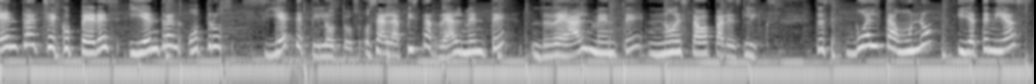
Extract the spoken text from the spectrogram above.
Entra Checo Pérez y entran otros siete pilotos. O sea, la pista realmente, realmente no estaba para slicks. Entonces, vuelta uno y ya tenías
